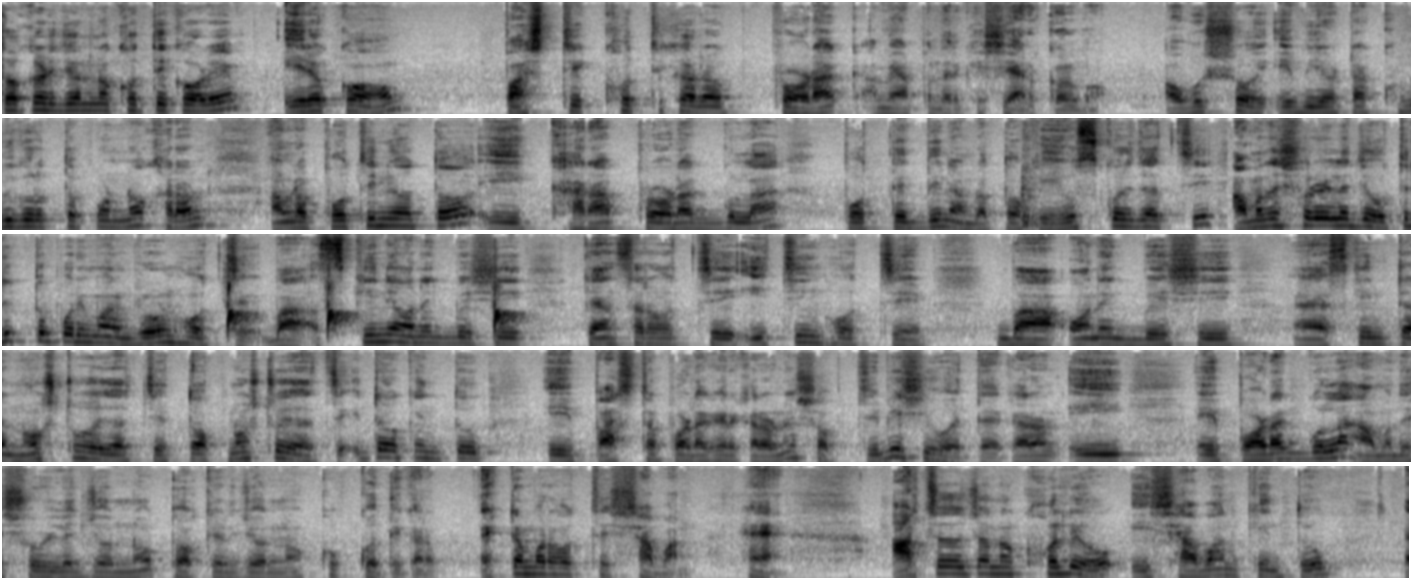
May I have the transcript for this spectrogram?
ত্বকের জন্য ক্ষতি করে এরকম পাঁচটি ক্ষতিকারক প্রোডাক্ট আমি আপনাদেরকে শেয়ার করব। অবশ্যই এই ভিডিওটা খুবই গুরুত্বপূর্ণ, কারণ আমরা প্রতিনিয়ত এই খারাপ প্রোডাক্টগুলা প্রত্যেক দিন আমরা ত্বকে ইউজ করে যাচ্ছি। আমাদের শরীরে যে অতিরিক্ত পরিমাণ ব্রণ হচ্ছে বা স্কিনে অনেক বেশি ক্যান্সার হচ্ছে ইচিং হচ্ছে বা অনেক বেশি স্কিনটা নষ্ট হয়ে যাচ্ছে, ত্বক নষ্ট হয়ে যাচ্ছে, এটাও কিন্তু এই পাঁচটা প্রোডাক্টের কারণে সবচেয়ে বেশি হয়ে থাকে। কারণ এই এই প্রোডাক্টগুলো আমাদের শরীরের জন্য, ত্বকের জন্য খুব ক্ষতিকারক। এক নম্বর হচ্ছে সাবান। হ্যাঁ আশ্চর্যজনক হলেও এই সাবান কিন্তু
